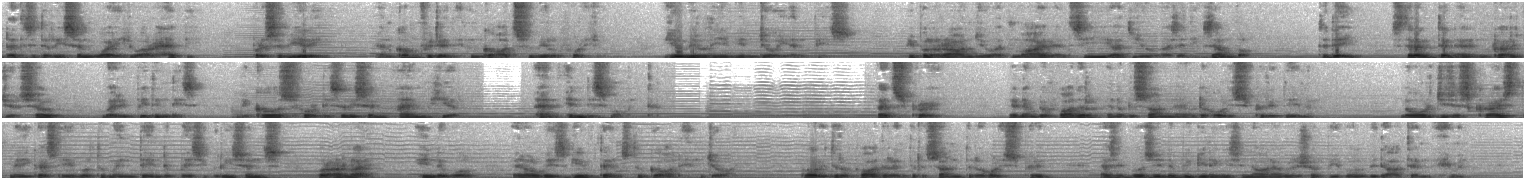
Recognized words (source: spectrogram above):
that is the reason why you are happy, persevering, and confident in God's will for you, you will live in joy and peace. People around you admire and see at you as an example. Today, strengthen and encourage yourself by repeating this because for this reason I am here and in this moment. Let's pray. In the name of the Father, and of the Son, and of the Holy Spirit. Amen. Lord Jesus Christ, make us able to maintain the basic reasons for our life in the world and always give thanks to God in joy. Glory to the Father, and to the Son, and to the Holy Spirit, as it was in the beginning, is now, and ever shall be, world without end. Amen.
